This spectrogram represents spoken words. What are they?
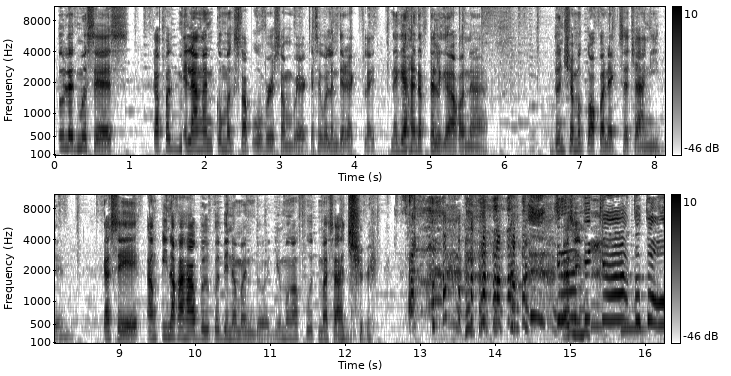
tulad mo, Ses, kapag kailangan ko mag-stop over somewhere kasi walang direct flight, naghahanap talaga ako na doon siya magko-connect sa Changi din. Kasi, ang pinakahabol ko din naman doon, yung mga foot massager. Kasi, Ah, totoo!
